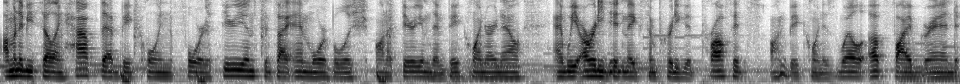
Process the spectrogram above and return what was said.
I'm going to be selling half that Bitcoin for Ethereum since I am more bullish on Ethereum than Bitcoin right now. And we already did make some pretty good profits on Bitcoin as well, up 5 grand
